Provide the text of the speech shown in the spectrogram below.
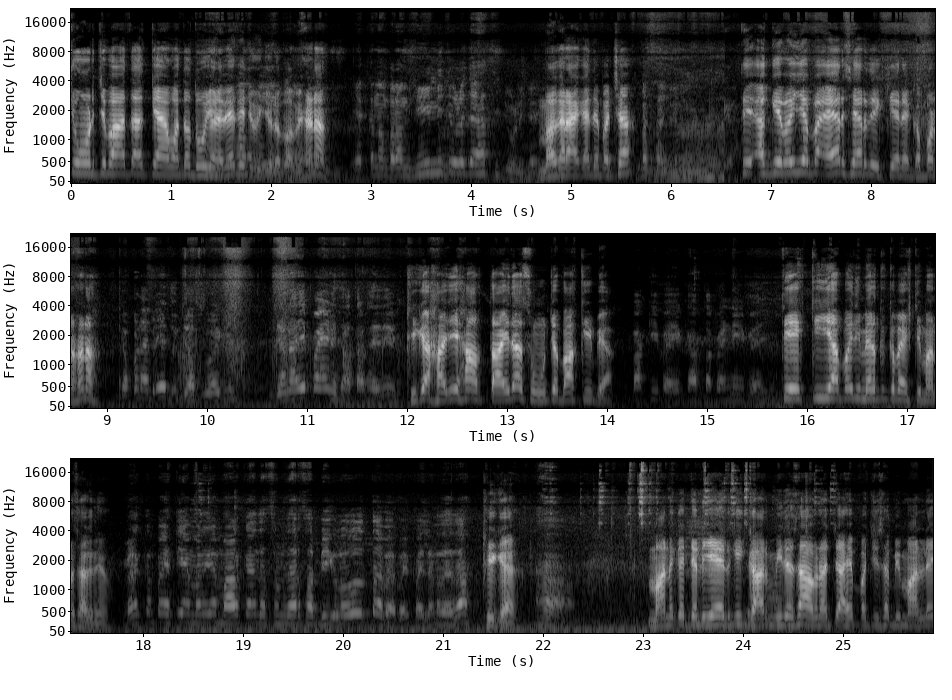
ਚੋਣ ਚ ਆ ਕਿਆ ਆ ਦੋ ਜਣੇ ਵੇਖ ਕੇ ਚੋਈ ਚਲੋ ਭਾਵੇਂ ਹਨਾ? ਇੱਕ ਨੰਬਰ ਮਸ਼ੀਨ ਨਹੀਂ ਚੋਲੇ ਚਾਹੇ ਹੱਥੀ ਚੋਲੇ ਚਾਹੇ। ਮਗਰ ਆ ਗਿਆ ਤੇ ਬੱਚਾ। ਤੇ ਅੱਗੇ ਬਾਈ ਜੇ ਆਪਾਂ ਐਰ ਸ਼ਹਿਰ ਦੇਖੀਏ ਨੇ ਗੱਬਣ ਹਨਾ? ਗੱਪਣਾ ਵੀਰੇ ਦੂਜਾ ਸੂਆ ਕੀ ਜਣਾ ਇਹ ਭੈਣੇ 7-8 ਇਹਦੇ। ਠੀਕ ਹੈ ਹਜੇ ਹਫਤਾ ਇਹਦਾ ਸੂਣ ਚ ਬਾਕੀ ਪਿਆ। ਬਾਕੀ ਪਏ ਘਰ ਤਾਂ ਪੈਂਡਿੰਗ ਪਿਆ ਜੀ। ਤੇ ਕੀ ਆਪਾਂ ਇਹਦੀ ਮਿਲਕ ਕਪੈਸਿਟੀ ਮੰਨ ਸਕਦੇ ਹਾਂ? ਮਿਲਕ ਕੰਪੈਸਟੀ ਐਮਨ ਦੇ ਮਾਲਕਾਂ ਦੇ ਦੱਸਣ ਅਨੁਸਾਰ 26 ਕਿਲੋ ਦਿੱਤਾ ਹੋਇਆ ਬਾਈ ਪਹਿਲਾਂ ਦਾ ਇਹਦਾ। ਠੀਕ ਹੈ। ਹਾਂ। ਮੰਨ ਕੇ ਚੱਲੀਏ ਇਹਦੀ ਗਰਮੀ ਦੇ ਹਿਸਾਬ ਨਾਲ ਚਾਹੇ 25 26 ਮੰਨ ਲੇ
